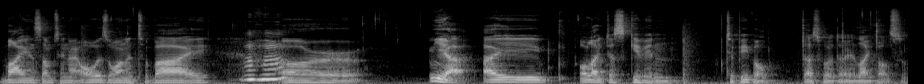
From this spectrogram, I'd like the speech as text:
buying something I always wanted to buy Mm-hmm. or yeah I or like just giving to people that's what I like also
